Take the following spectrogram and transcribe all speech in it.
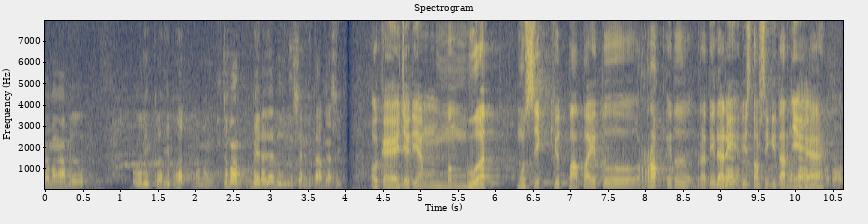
memang ambil lebih ke hip hop memang. Cuma bedanya di isian gitarnya sih. oke. Jadi yang membuat musik Cute Papa itu rock itu berarti dari distorsi gitarnya Betul, ya. betul.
